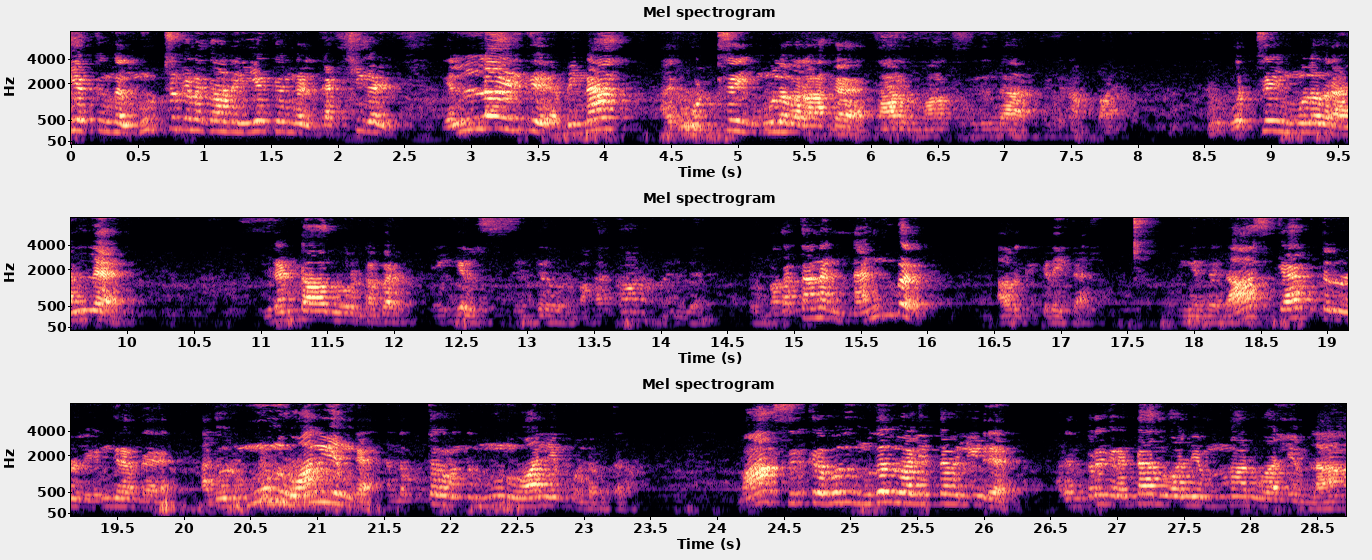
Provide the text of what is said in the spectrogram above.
இயக்கங்கள் நூற்றுக்கணக்கான இயக்கங்கள் கட்சிகள் எல்லாம் இருக்கு அப்படின்னா அது ஒற்றை மூலவராக காரல் மார்க்ஸ் இருந்தார் என்று நாம் பார்க்கிறோம். ஒற்றை மூலவர் அல்ல இரண்டாவது ஒரு நபர் எங்கெல்ஸ் என்கிற ஒரு மகத்தான மனிதர் ஒரு மகத்தான நண்பர் அவருக்கு கிடைத்தார். நீங்க இந்த டாஸ் கேபிட்டல் என்கிற அந்த அது ஒரு மூணு வால்யூம்ங்க. அந்த புத்தகம் வந்து மூணு வால்யூம் கொண்ட புத்தகம். மார்க்ஸ் இருக்கிற போது முதல் வால்யூம் தான் வெளியிடுறாரு. அதன் பிறகு ரெண்டாவது வால்யூம் மூணாவது வால்யூம்லாம்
